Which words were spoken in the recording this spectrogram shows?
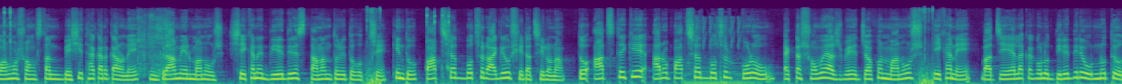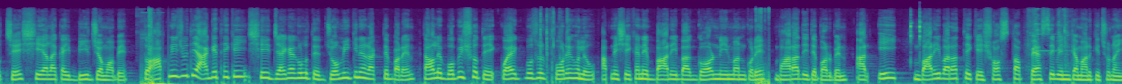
কর্মসংস্থান বেশি থাকার কারণে গ্রামের মানুষ সেখানে ধীরে ধীরে স্থানান্তরিত হচ্ছে। কিন্তু পাঁচ সাত বছর আগেও সেটা ছিল না। তো আজ থেকে আরও পাঁচ সাত বছর পরেও একটা সময় আসবে যখন মানুষ এখানে বা যে এলাকাগুলো ধীরে ধীরে উন্নতি হচ্ছে সেই এলাকায় বীর জমাবে। তো আপনি যদি আগে থেকেই সেই জায়গাগুলোতে জমি কিনে রাখতে পারেন, তাহলে ভবিষ্যতে কয়েক বছর পরে হলেও আপনি সেখানে বাড়ি বা গড় নির্মাণ করে ভাড়া দিতে পারবেন। আর এই বাড়ি ভাড়া থেকে সস্তা প্যাসিভ ইনকাম আর কিছু নাই।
